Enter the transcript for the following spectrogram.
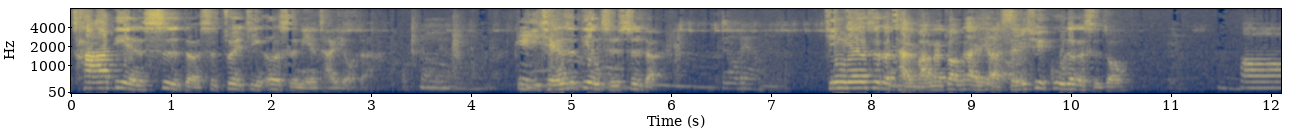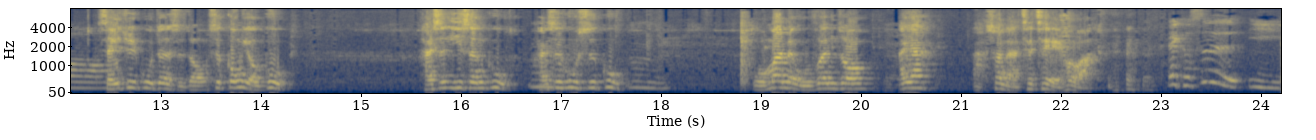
插电式的是最近二十年才有的，嗯，以前是电池式的，漂亮，今天是个产房的状态下，谁去顾这个时钟？哦，谁去顾这个时钟？是工友顾，还是医生顾，还是护士顾？嗯，我慢了五分钟，哎呀，啊，算了，切切以后啊。哎，可是以，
